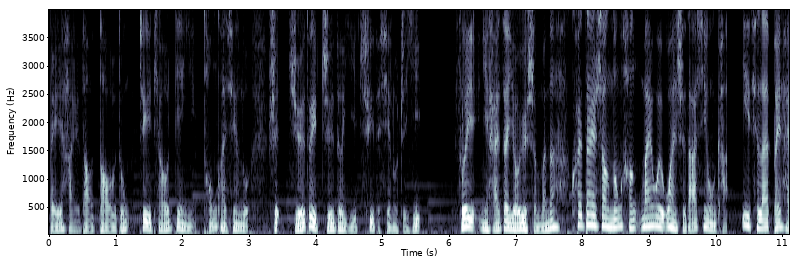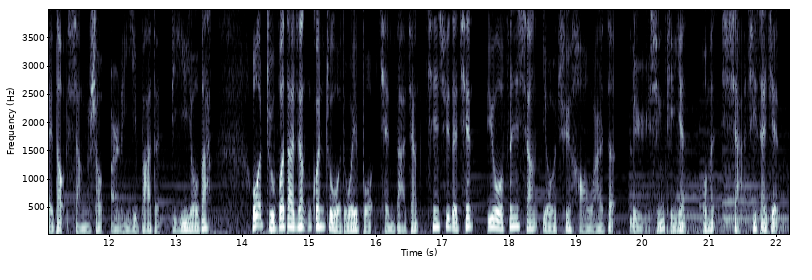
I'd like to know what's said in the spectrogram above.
北海道道东这条电影同款线路是绝对值得一去的线路之一。所以你还在犹豫什么呢？快带上农行 MyWay 万事达信用卡，一起来北海道享受2018的第一游吧！我主播大江，关注我的微博“钱大江”，谦虚的谦，与我分享有趣好玩的旅行体验。我们下期再见。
